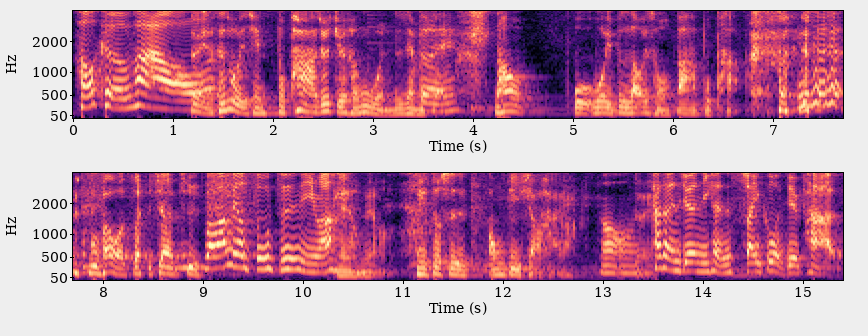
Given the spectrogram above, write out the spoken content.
好可怕哦。对，可是我以前不怕，就觉得很稳，就这样走，然后。我我也不知道为什么我爸不怕，不怕我摔下去。爸爸没有阻止你吗？没有没有，因为都是工地小孩。哦，对，他可能觉得你可能摔过，你就怕了，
